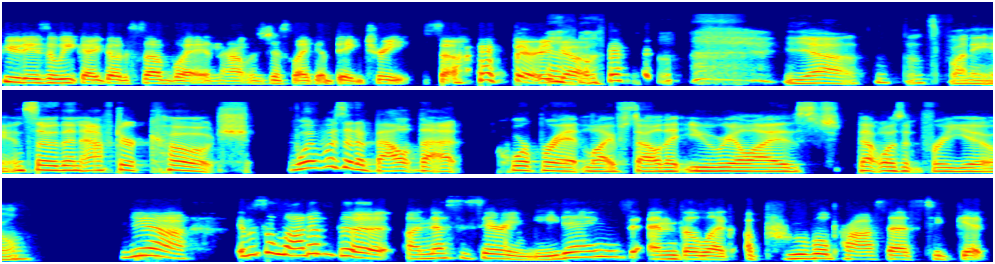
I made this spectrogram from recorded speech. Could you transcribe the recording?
few days a week I go to Subway and that was just like a big treat. So there you go. yeah, that's funny. And so then after coach, what was it about that corporate lifestyle that you realized that wasn't for you? Yeah, it was a lot of the unnecessary meetings and the like approval process to get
